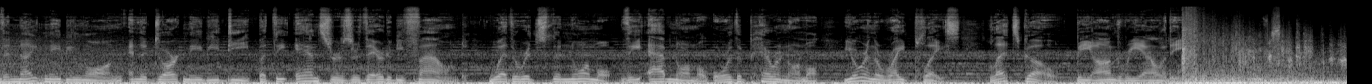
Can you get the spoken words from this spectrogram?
The night may be long and the dark may be deep, but the answers are there to be found. Whether it's the normal, the abnormal, or the paranormal, you're in the right place. Let's go beyond reality.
